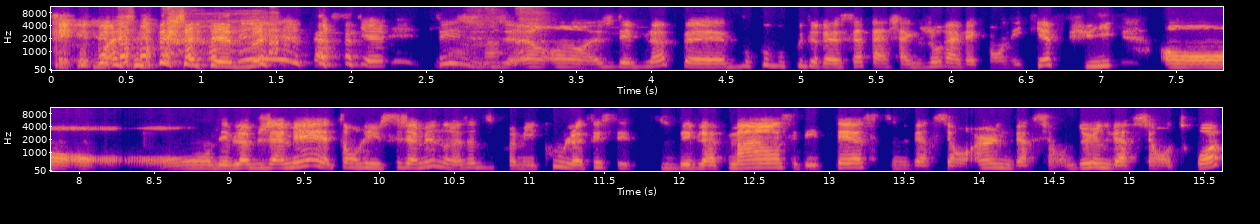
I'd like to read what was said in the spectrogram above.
Moi, dire. Parce que, tu sais, je, je, développe euh, beaucoup, beaucoup de recettes à chaque jour avec mon équipe, puis on, on, développe jamais, on réussit jamais une recette du premier coup, là. Tu sais, c'est du développement, c'est des tests, une version 1, une version 2, une version 3.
